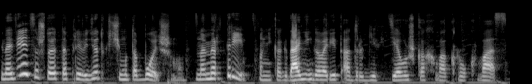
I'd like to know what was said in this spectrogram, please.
и надеяться, что это приведет к чему-то большему. Номер три. Он никогда не говорит о других девушках вокруг вас.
